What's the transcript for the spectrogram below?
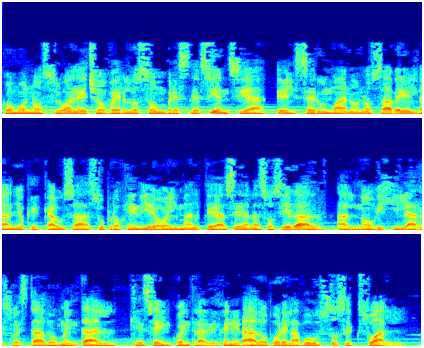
como nos lo han hecho ver los hombres de ciencia, el ser humano no sabe el daño que causa a su progenie o el mal que hace a la sociedad, al no vigilar su estado mental, que se encuentra degenerado por el abuso sexual.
